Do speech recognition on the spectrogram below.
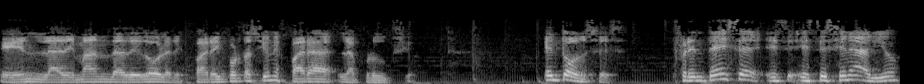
en la demanda de dólares para importaciones para la producción. Entonces, frente a ese, ese, escenario,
